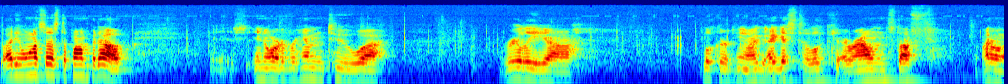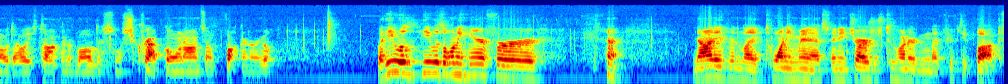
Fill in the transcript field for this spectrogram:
but he wants us to pump it out in order for him to uh, really uh, look, or, you know, I, I guess to look around and stuff. I don't know what the hell he's talking about. There's so much crap going on, so I'm fucking real. But he was he was only here for not even like 20 minutes, and he charges 250 bucks.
